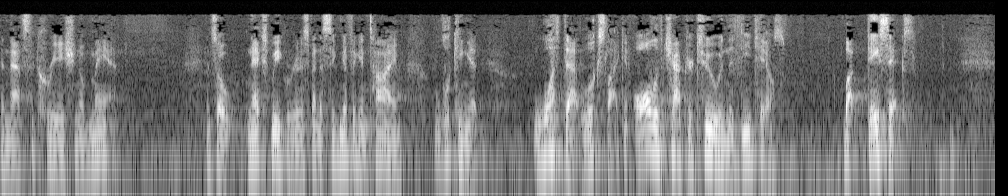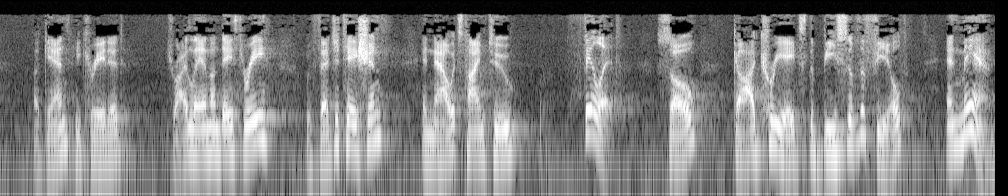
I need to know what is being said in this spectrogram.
and that's the creation of man. And so next week we're going to spend a significant time looking at what that looks like in all of chapter 2 and the details. But day 6. Again, he created dry land on day 3 with vegetation, and now it's time to fill it. So, God creates the beasts of the field and man.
